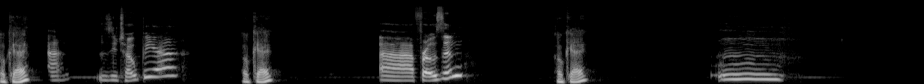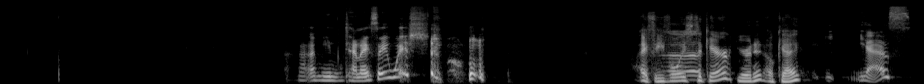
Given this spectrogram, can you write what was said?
Okay. Zootopia. Okay. Uh, Frozen. Okay. Mm. I mean, can I say Wish? If he voiced Uh, the character in it, okay. yes.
